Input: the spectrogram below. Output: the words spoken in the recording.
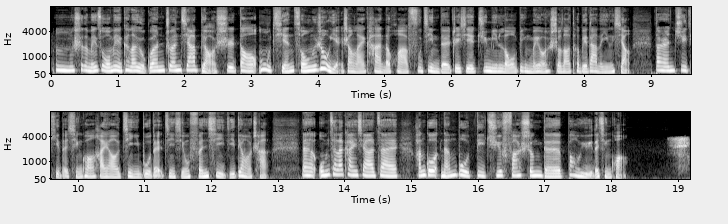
嗯，是的，没错。我们也看到有关专家表示，到目前从肉眼上来看的话，附近的这些居民楼并没有受到特别大的影响。当然，具体的情况还要进一步的进行分析以及调查。那我们再来看一下，在韩国南部地区发生的暴雨的情况。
